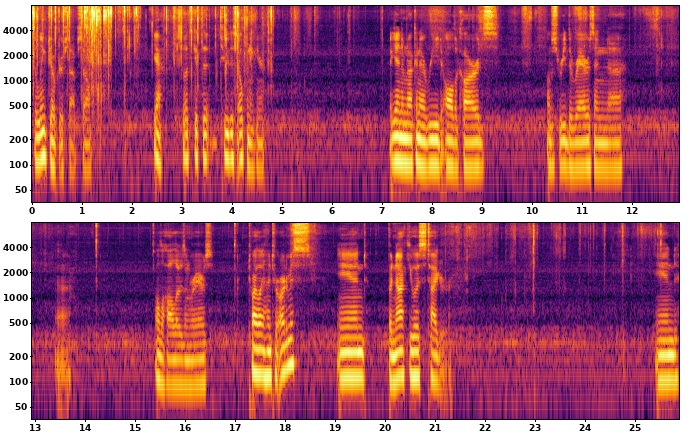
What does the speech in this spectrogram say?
the Link Joker stuff. So yeah, so let's get the, to this opening here. Again, I'm not going to read all the cards. I'll just read the rares and uh, uh, all the hollows and rares. Twilight Hunter Artemis and Binoculus Tiger. And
